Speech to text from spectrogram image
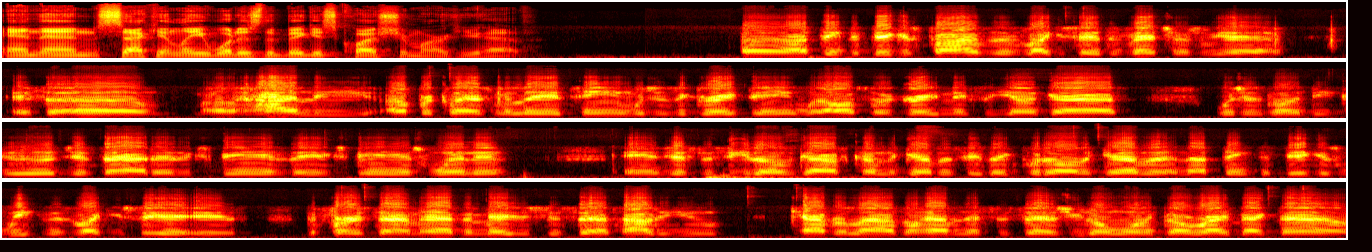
And then, secondly, what is the biggest question mark you have? Uh, I think the biggest positive, like you said, the veterans we have. It's a, uh, a highly upperclassman led team, which is a great thing, with also a great mix of young guys, which is going to be good just to have that experience. They experience winning and just to see those guys come together, see if they can put it all together. And I think the biggest weakness, like you said, is the first time having major success. How do you capitalize on having that success? You don't want to go right back down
